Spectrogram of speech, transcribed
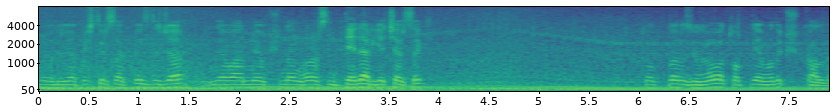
Şöyle yapıştırsak hızlıca ne var ne yok şunların arasını deler geçersek toplarız diyordum ama toplayamadık şu kaldı.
